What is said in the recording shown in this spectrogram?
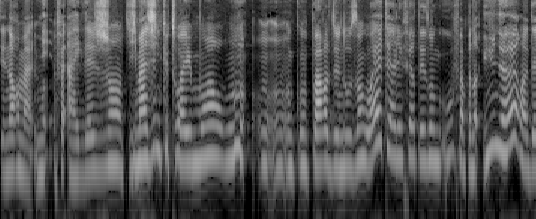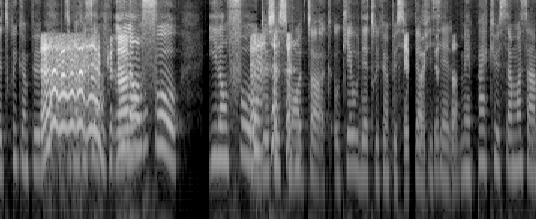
C'est normal. Mais enfin, avec des gens, j'imagine que toi et moi, on, on, parle de nos ongles. Ouais, t'es allé faire tes ongles où? Enfin, pendant une heure, des trucs un peu. il en faut. Il en faut de ce small talk, ok, ou des trucs un peu superficiels. Mais pas que ça. Moi, ça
